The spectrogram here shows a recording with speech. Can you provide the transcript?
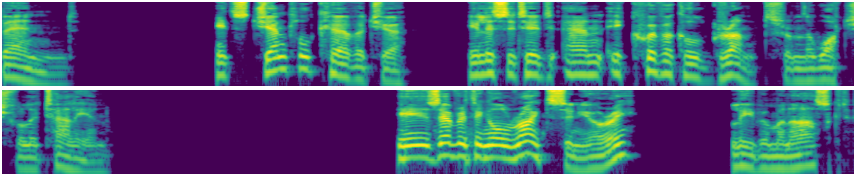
bend. Its gentle curvature elicited an equivocal grunt from the watchful Italian. Is everything all right, Signore? Liebermann asked.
